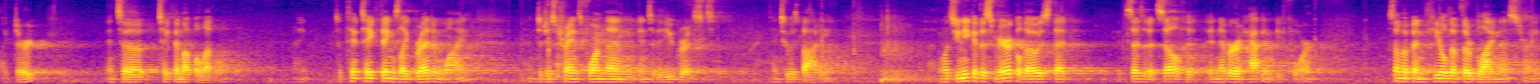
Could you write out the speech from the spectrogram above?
like dirt, and to take them up a level. To t- take things like bread and wine, and to just transform them into the Eucharist, into his body. what's unique of this miracle, though, is that it says it itself, it, it never happened before. Some have been healed of their blindness, right?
